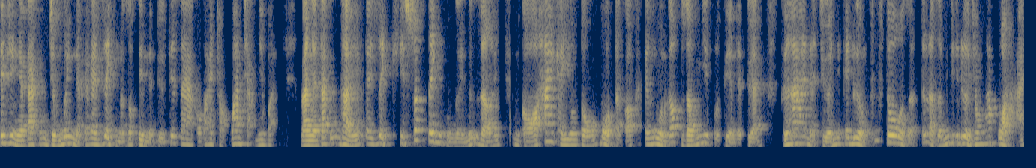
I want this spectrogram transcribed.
Thế thì người ta cũng chứng minh là các cái dịch mà do tiền liệt tuyến tiết ra có vai trò quan trọng như vậy và người ta cũng thấy cái dịch khi xuất tinh của người nữ giới có hai cái yếu tố. Một là có các cái nguồn gốc giống như của tiền liệt tuyến thứ hai là chứa những cái đường fructose tức là giống như cái đường trong hoa quả ấy.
